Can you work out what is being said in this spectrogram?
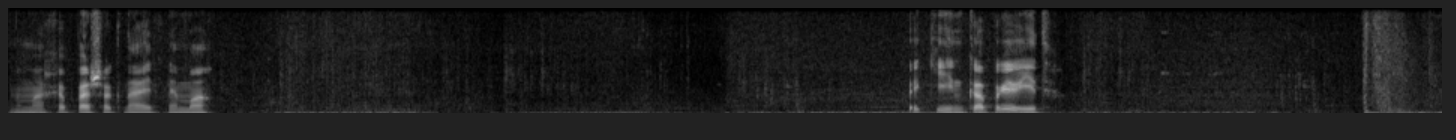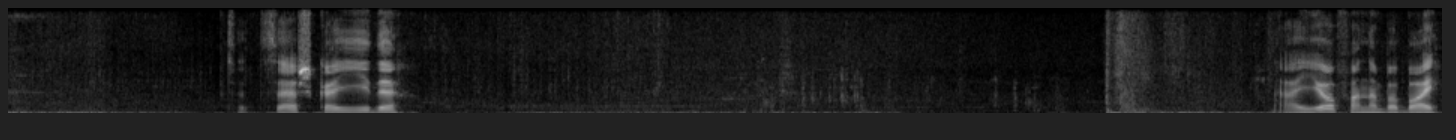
Нема хпшок навіть нема. Пекінка, привіт. Це цешка їде. Айофана бабай.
